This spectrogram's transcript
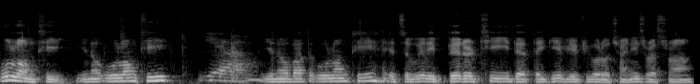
oolong tea. You know oolong tea? Yeah. You know about the oolong tea? It's a really bitter tea that they give you if you go to a Chinese restaurant.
